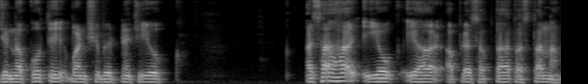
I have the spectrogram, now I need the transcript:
जे नको ते माणसे भेटण्याचे योग. असा हा योग या आपल्या सप्ताहात असताना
